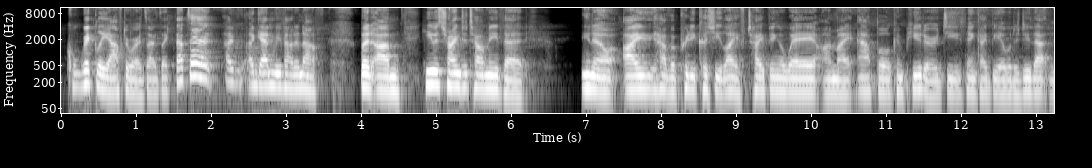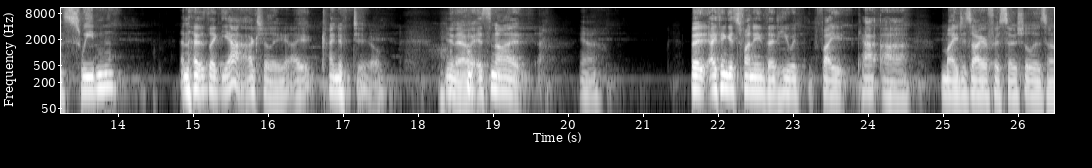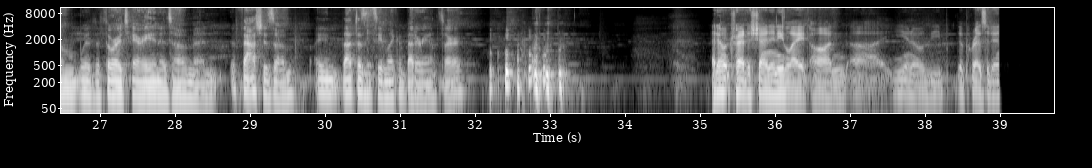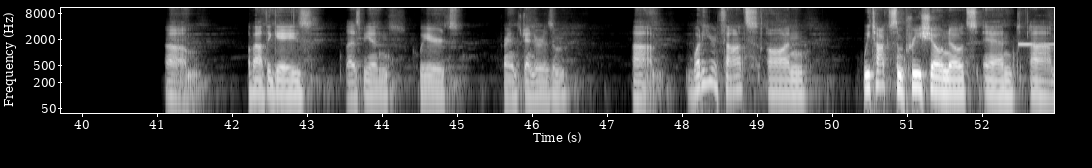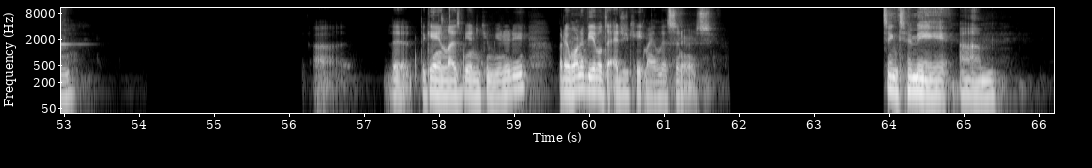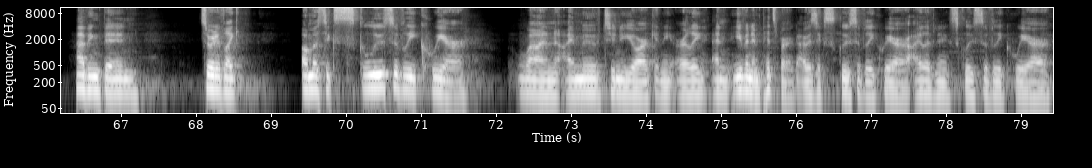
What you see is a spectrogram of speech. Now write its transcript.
quickly afterwards, I was like, that's it. I, again, we've had enough. But um, he was trying to tell me that, you know, I have a pretty cushy life typing away on my Apple computer. Do you think I'd be able to do that in Sweden? And I was like, yeah, actually, I kind of do you know it's not yeah. But i think it's funny that he would fight uh, my desire for socialism with authoritarianism and fascism. I mean that doesn't seem like a better answer. I don't try to shine any light on uh, you know the the president um, about the gays, lesbians, queers, transgenderism. Um, what are your thoughts on? We talked some pre-show notes and um, uh, the the gay and lesbian community, but I want to be able to educate my listeners. to me um, having been sort of like almost exclusively queer when I moved to New York in the early, and even in Pittsburgh, I was exclusively queer. I lived an exclusively queer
